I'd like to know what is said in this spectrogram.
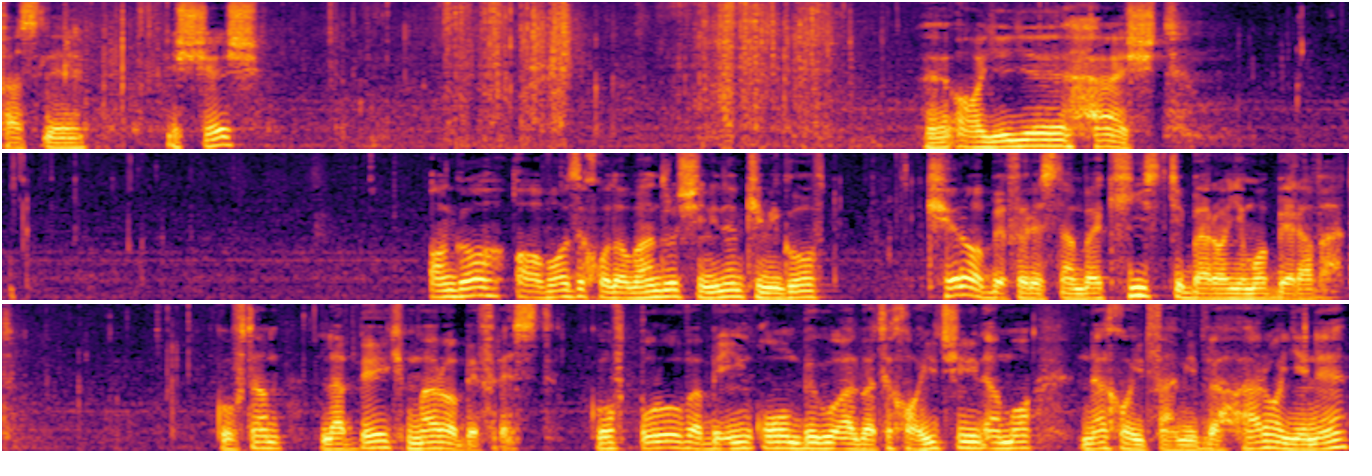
فصل شش آیه هشت. آنگاه آواز خداوند را شنیدم که می گفت کرا بفرستم و کیست که برای ما برود؟ گفتم لبیک مرا بفرست. گفت برو و به این قوم بگو البته خواهید شنید اما نخواهید فهمید و هر آینه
